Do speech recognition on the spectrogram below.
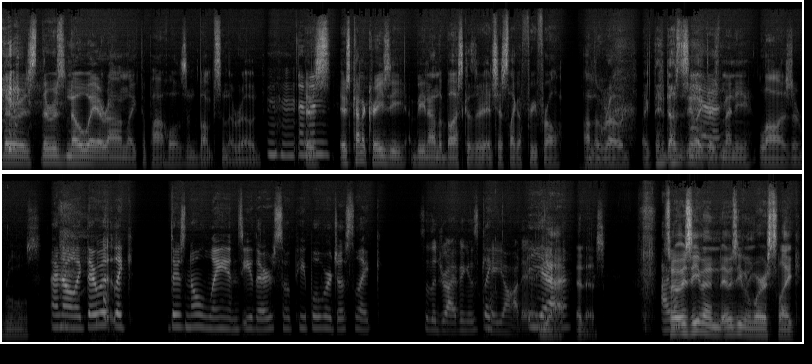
there was there was no way around like the potholes and bumps in the road. hmm And it then was it was kind of crazy being on the bus because it's just like a free for all on the Yeah. road. Like there doesn't seem like there's many laws or rules. I know like there was like there's no lanes either, so people were just like So the driving is Like, chaotic. Yeah. it is. I so it was even it was even worse. Like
